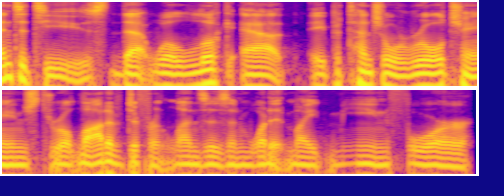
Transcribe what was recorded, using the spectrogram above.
entities that will look at a potential rule change through a lot of different lenses and what it might mean for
